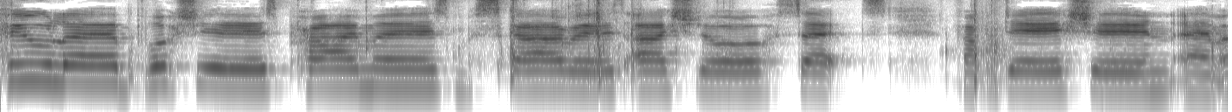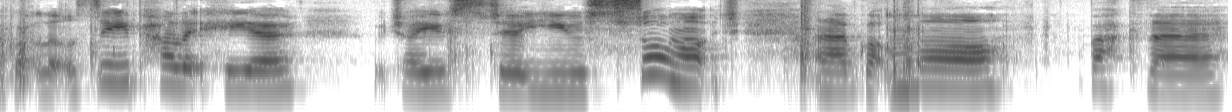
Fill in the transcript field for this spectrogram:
Hoola, brushes, primers, mascaras, eyeshadow sets, foundation. Um, I've got a little Z palette here which I used to use so much and I've got more back there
